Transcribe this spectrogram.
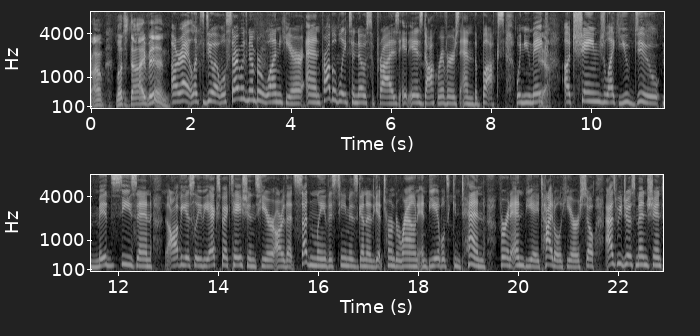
um, let's dive in. All right, let's do it. We'll start with number one here, and probably to no surprise, it is Doc Rivers and the Bucks. When you make yeah. A change like you do mid-season, obviously the expectations here are that suddenly this team is going to get turned around and be able to contend for an NBA title here. So as we just mentioned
